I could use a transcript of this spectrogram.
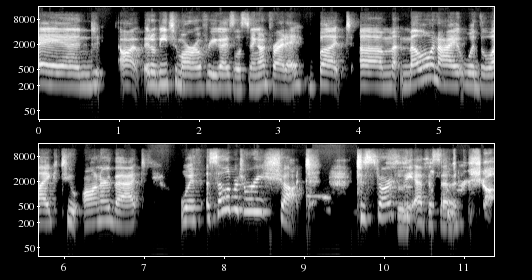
and uh, it'll be tomorrow for you guys listening on Friday. But um, Mello and I would like to honor that with a celebratory shot to start So- the episode. shot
